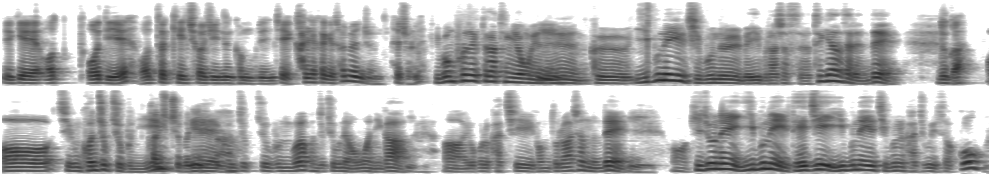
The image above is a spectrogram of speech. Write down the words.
이게 어, 디에 어떻게 지어져 있는 건물인지 간략하게 설명 좀 해줄래? 이번 프로젝트 같은 경우에는 음. 그 2분의 1 지분을 매입을 하셨어요. 특이한 사례인데 누가? 어, 지금 건축주분이 건축주분이? 예, 아. 건축주분과 건축주분의 어머니가 음. 아, 요거를 같이 검토를 하셨는데 음. 어, 기존에 2분의 1 대지의 2분의 1 지분을 가지고 있었고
